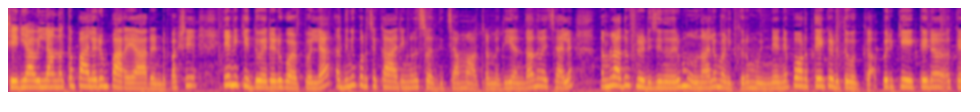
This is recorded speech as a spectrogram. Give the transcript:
ശരിയാവില്ല എന്നൊക്കെ പലരും പറയാറുണ്ട്. പക്ഷേ എനിക്ക് ഇതുവരെ ഒരു കുഴപ്പമില്ല. അതിന് കുറച്ച് കാര്യങ്ങൾ ശ്രദ്ധിച്ചാൽ മാത്രം മതി. എന്താണെന്ന് വെച്ചാൽ നമ്മളത് ഫ്രിഡ്ജിൽ നിന്ന് ഒരു മൂന്നാൽ മണിക്കൂർ മുന്നേ തന്നെ പുറത്തേക്ക് എടുത്ത് വെക്കുക. അപ്പോൾ ഒരു കേക്കിന് ഒക്കെ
